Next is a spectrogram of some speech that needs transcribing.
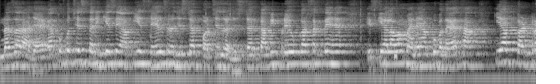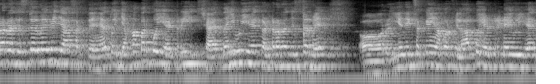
नज़र आ जाएगा। तो कुछ इस तरीके से आप ये सेल्स रजिस्टर परचेज रजिस्टर का भी प्रयोग कर सकते हैं। इसके अलावा मैंने आपको बताया था कि आप कंट्रा रजिस्टर में भी जा सकते हैं। तो यहाँ पर कोई एंट्री शायद नहीं हुई है कंट्रा रजिस्टर में। और ये देख सकते हैं यहाँ पर फ़िलहाल कोई एंट्री नहीं हुई है।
